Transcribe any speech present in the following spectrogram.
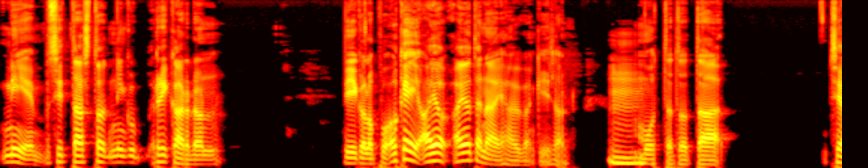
Niin, sitten taas tuo niinku Ricardon viikonloppu. Okei, ajo, ajo tänään ihan hyvän kisan. Mm. Mutta tota, se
